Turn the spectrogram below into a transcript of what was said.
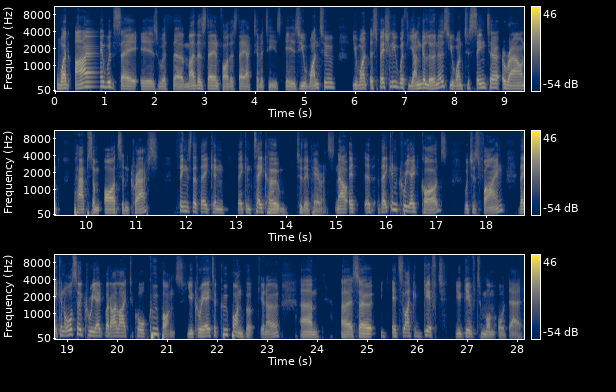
what I would say is with the Mother's Day and Father's Day activities is you want to you want especially with younger learners you want to center around perhaps some arts and crafts things that they can they can take home to their parents. Now, it, it they can create cards which is fine. They can also create what I like to call coupons. You create a coupon book, you know, um, uh, so it's like a gift you give to mom or dad.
